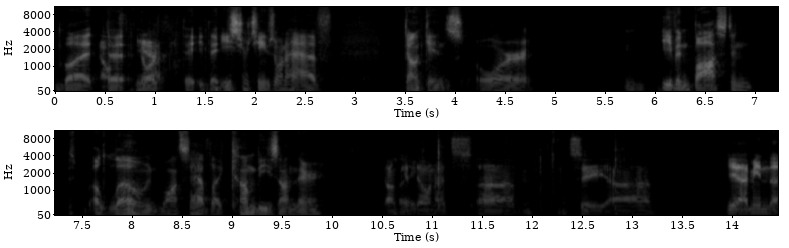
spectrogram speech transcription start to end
but Oh, the yeah. North the, the Eastern teams want to have Dunkin's or even Boston alone wants to have like Cumbies on there. Dunkin' Like- Donuts. Um, let's see. Uh, yeah, I mean, the,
